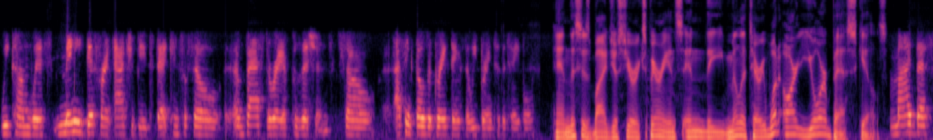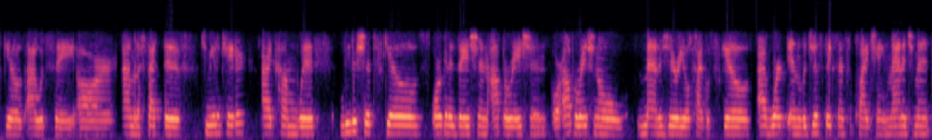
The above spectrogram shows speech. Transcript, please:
We come with many different attributes that can fulfill a vast array of positions. So I think those are great things that we bring to the table. And this is by just your experience in the military. What are your best skills? My best skills, I would say, are I'm an effective communicator. I come with leadership skills, organization, operation, or operational managerial type of skills. I've worked in logistics and supply chain management,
